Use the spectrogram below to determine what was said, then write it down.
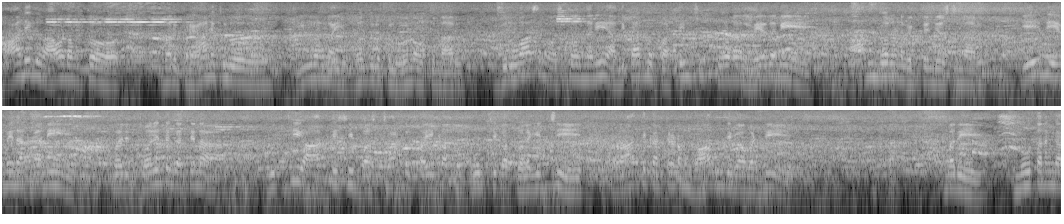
భారీగా రావడంతో మరి ప్రయాణికులు తీవ్రంగా ఇబ్బందులకు లోనవుతున్నారు. దుర్వాసన వస్తోందని అధికారులు పట్టించుకోవడం లేదని ఆందోళన వ్యక్తం చేస్తున్నారు. ఏది ఏమైనా కానీ మరి త్వరితగతిన వృత్తి ఆర్టీసీ బస్టాండ్ పైకప్పు పూర్తిగా తొలగించి రాతి కట్టడం బాగుంది కాబట్టి మరి నూతనంగా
